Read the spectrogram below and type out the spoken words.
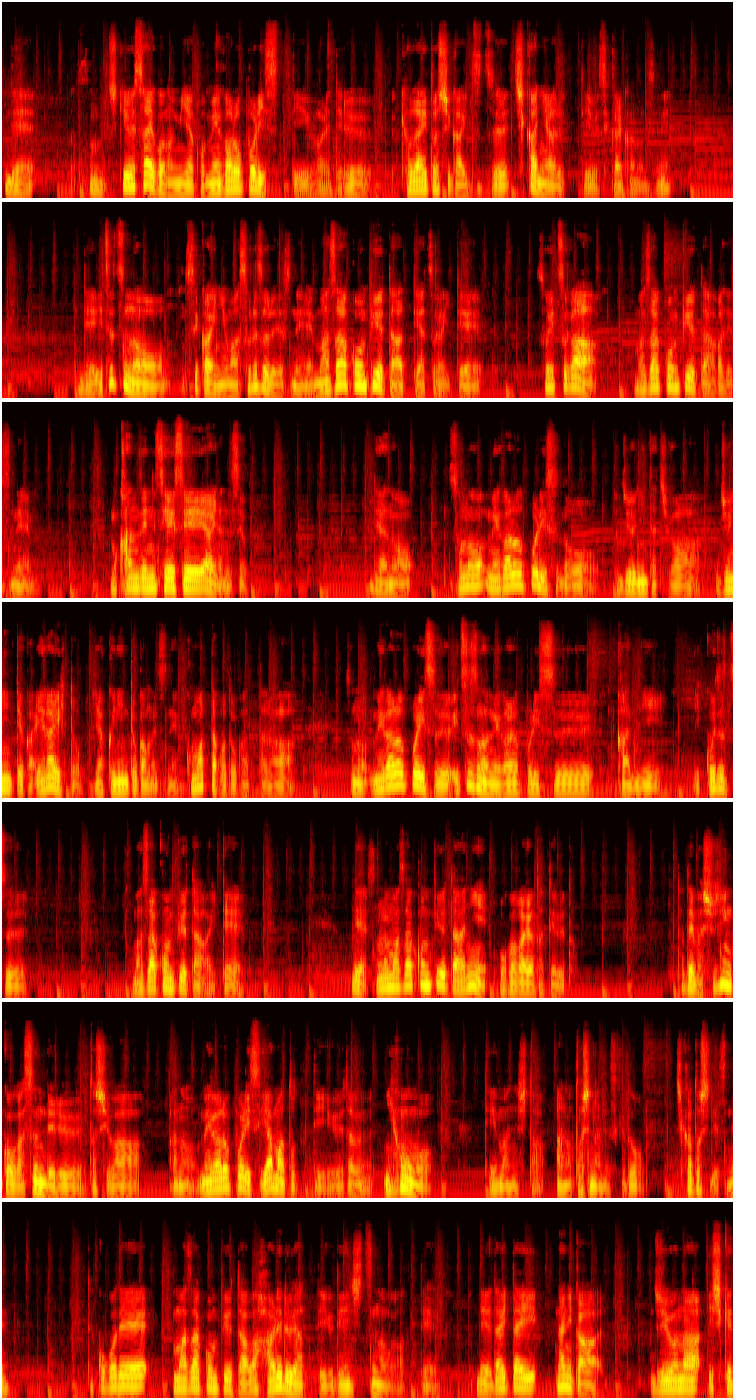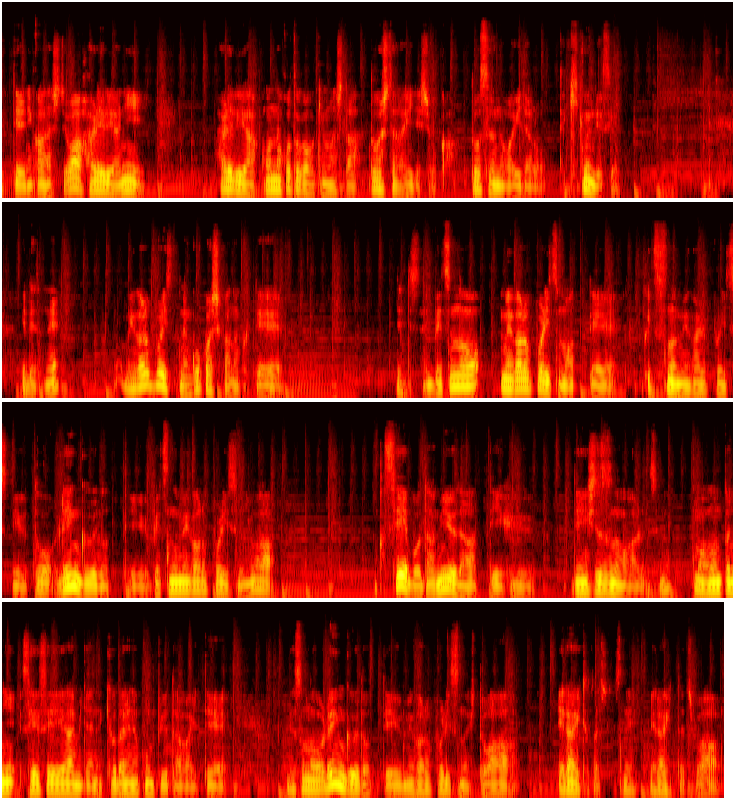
で、その地球最後の都メガロポリスって言われてる巨大都市が5つ地下にあるっていう世界観なんですよね。で、5つの世界にはそれぞれですね、マザーコンピューターってやつがいて、そいつが、マザーコンピューターがですね、もう完全に生成 AI なんですよ。で、あの、そのメガロポリスの住人たちは、住人っていうか偉い人、役人とかもですね、困ったことがあったら、そのメガロポリス、5つのメガロポリス間に1個ずつマザーコンピューターがいて、で、そのマザーコンピューターにお伺いを立てると。例えば主人公が住んでる都市は、あの、メガロポリスヤマトっていう多分日本をテーマにしたあの都市なんですけど、地下都市ですね。で、ここでマザーコンピューターはハレルヤっていう電子通能があって、で、大体何か重要な意思決定に関してはハレルヤに、ハレルヤ、こんなことが起きました。どうしたらいいでしょうか？どうするのがいいだろう？って聞くんですよ。でですね、メガロポリスってのは5個しかなくて、でですね、別のメガロポリスもあって、5つのメガロポリスで言うと、レングードっていう別のメガロポリスには、なんか聖母ダミューダーっていう電子頭脳があるんですよね。まあ本当に生成 AI みたいな巨大なコンピューターがいて、で、そのレングードっていうメガロポリスの人は、偉い人たちですね。偉い人たちは、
